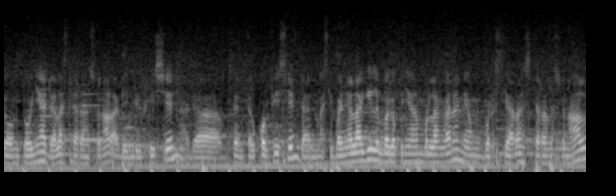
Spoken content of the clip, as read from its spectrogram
Contohnya adalah secara nasional ada Indovision, ada Central Vision dan masih banyak lagi lembaga penyiaran berlangganan yang bersiaran secara nasional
